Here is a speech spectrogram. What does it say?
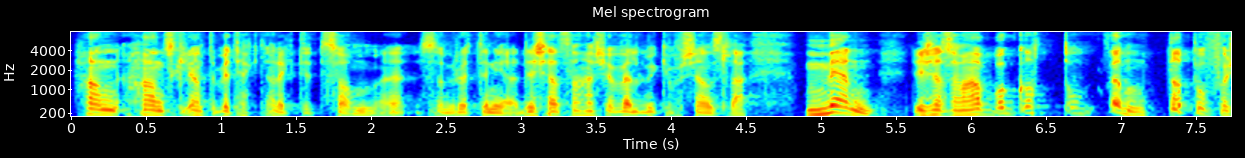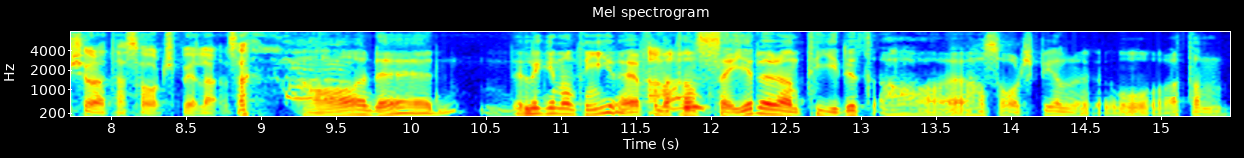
han, han skulle jag inte beteckna riktigt som, eh, som rutinerad. Det känns som han kör väldigt mycket på känsla. Men det känns som han har bara gått och väntat på att få köra ett hasardspel. Alltså. Ja, det, det ligger någonting i det. För Ja. att han säger det redan tidigt, ah, hasardspel och att han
